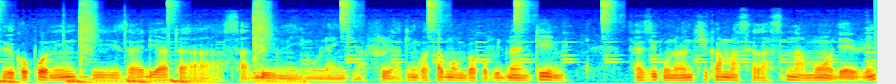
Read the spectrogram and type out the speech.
zilikopo ni nchi zaidi hata sabini unaingia free. Lakini kwa sababu mambo ya covid-19 sahizi kuna nchi kama thelathini na moja hivi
